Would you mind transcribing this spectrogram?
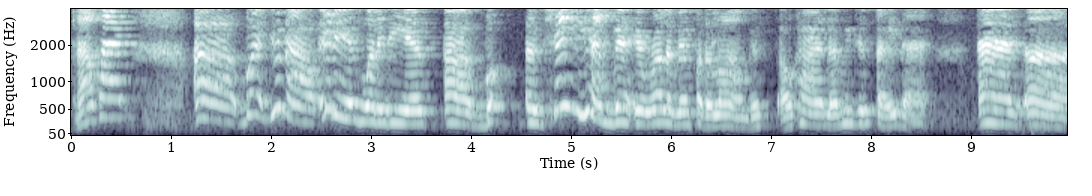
Okay? Uh, but, you know, it is what it is. Uh, but uh, Chingy has been irrelevant for the longest. Okay? Let me just say that. And, uh,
